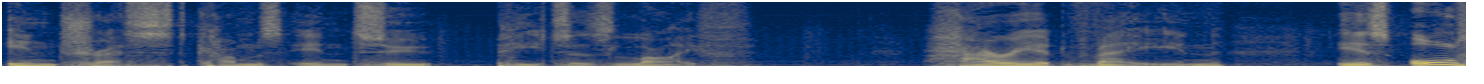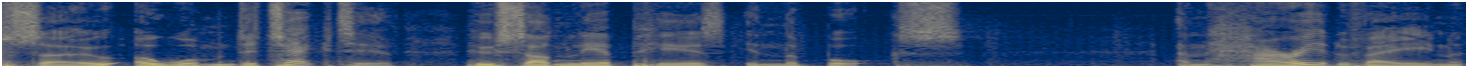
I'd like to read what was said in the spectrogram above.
interest comes into Peter's life. Harriet Vane is also a woman detective who suddenly appears in the books. And Harriet Vane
